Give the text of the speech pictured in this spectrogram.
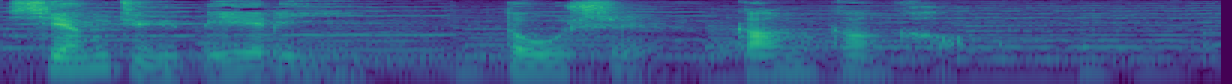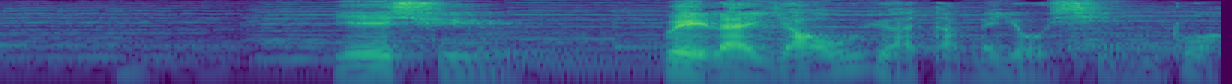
相聚别离，都是刚刚好。也许未来遥远的没有形状，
